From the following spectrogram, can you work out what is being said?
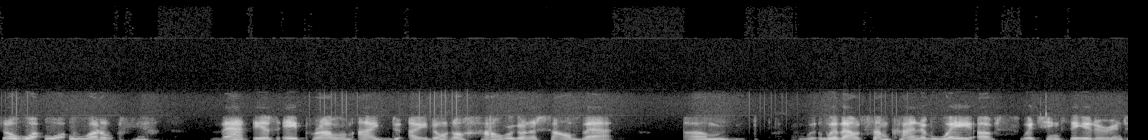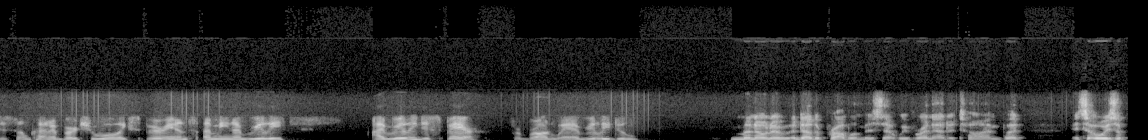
So what what, what that is a problem. I, do, I don't know how we're going to solve that um, w- without some kind of way of switching theater into some kind of virtual experience. I mean, I really, I really despair for Broadway. I really do. Monona, another problem is that we've run out of time, but it's always a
